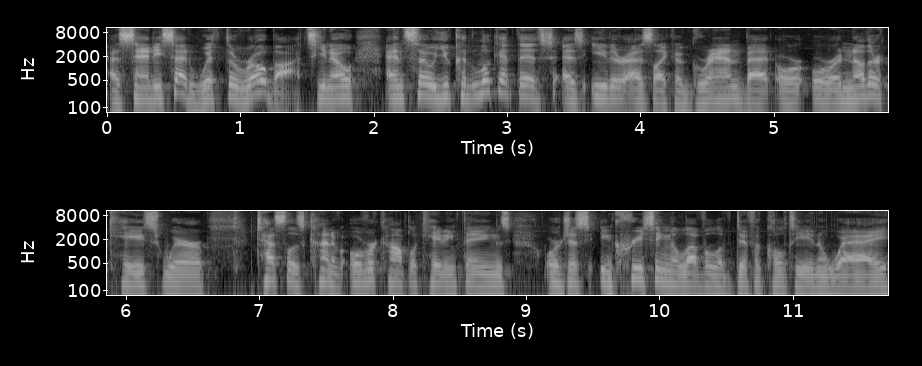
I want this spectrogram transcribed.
as Sandy said, with the robots, you know? And so you could look at this as either as like a grand bet or, or another case where Tesla is kind of overcomplicating things or just increasing the level of difficulty in a way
